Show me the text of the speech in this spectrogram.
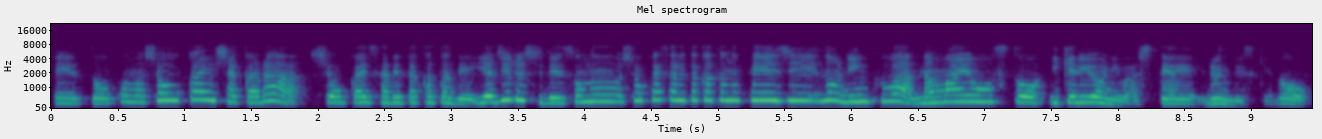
えっと、この紹介者から紹介された方で、矢印でその紹介された方のページのリンクは名前を押すといけるようにはしてるんですけど、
